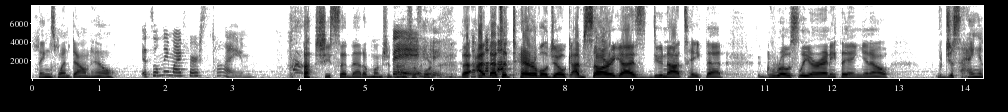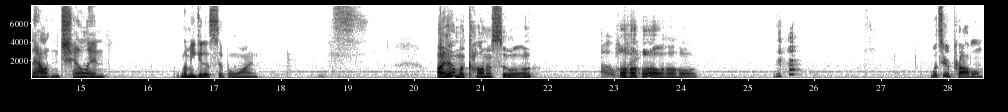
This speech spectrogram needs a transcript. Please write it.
things went downhill. It's only my first time. she said that a bunch of times before. That, I, that's a terrible joke. I'm sorry, guys. Do not take that grossly or anything, you know. We're just hanging out and chilling. Let me get a sip of wine. I am a connoisseur. Oh. oh ha ha ha ha ha. What's your problem?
